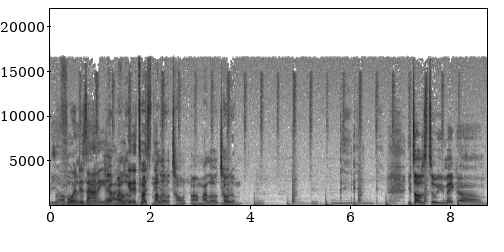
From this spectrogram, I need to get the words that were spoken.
Be on the Before lookout. designer, y'all. Yeah, Don't little, get it my- twisted. My, little tone, um, my little totem. You told us too. You make um,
